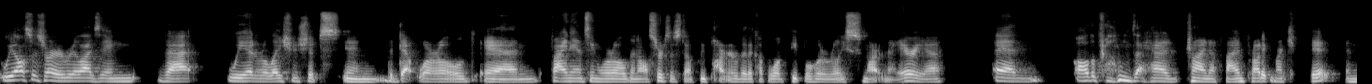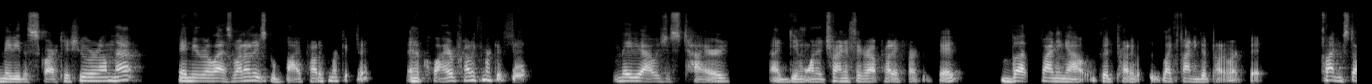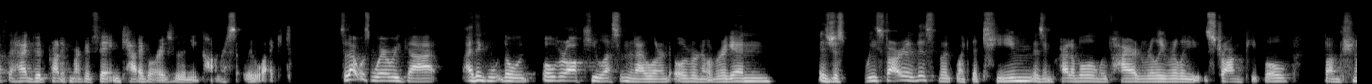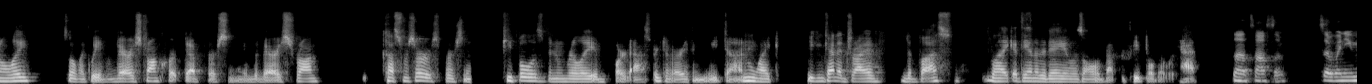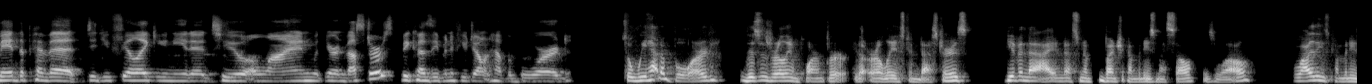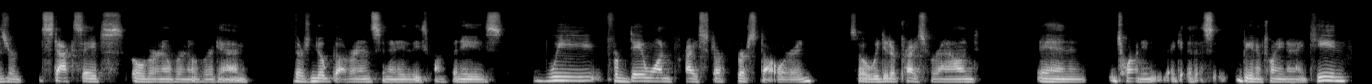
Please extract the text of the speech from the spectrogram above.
We also started realizing that we had relationships in the debt world and financing world and all sorts of stuff. We partnered with a couple of people who are really smart in that area. And all the problems I had trying to find product market fit and maybe the scar tissue around that made me realize why don't I just go buy product market fit and acquire product market fit? Maybe I was just tired. I didn't want to try to figure out product market fit, but finding out good product, like finding good product market fit, finding stuff that had good product market fit in categories within e-commerce that we liked. So that was where we got. I think the overall key lesson that I learned over and over again is just we started this, but like the team is incredible and we've hired really, really strong people functionally. So like we have a very strong corp dev person, we have a very strong customer service person. People has been really important aspect of everything we've done. Like you can kind of drive the bus. Like at the end of the day, it was all about the people that we had. That's awesome. So when you made the pivot, did you feel like you needed to align with your investors? Because even if you don't have a board. So we had a board. This is really important for the earliest investors. Given that I invest in a bunch of companies myself as well, a lot of these companies are stack safes over and over and over again. There's no governance in any of these companies we from day one priced our first dollar in. So we did a price round in 20, I guess, beginning of 2019.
